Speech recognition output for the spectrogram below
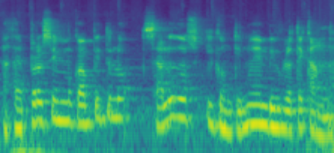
Hasta el próximo capítulo, saludos y continúen bibliotecando.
